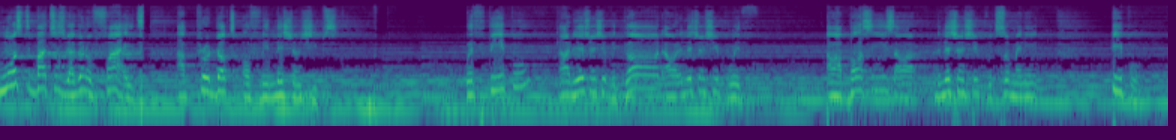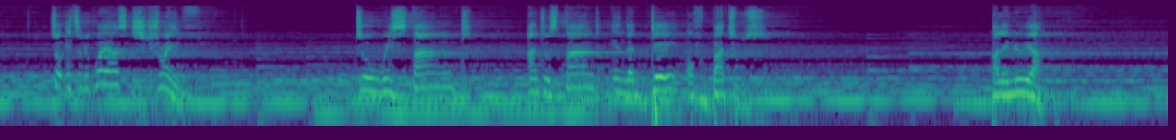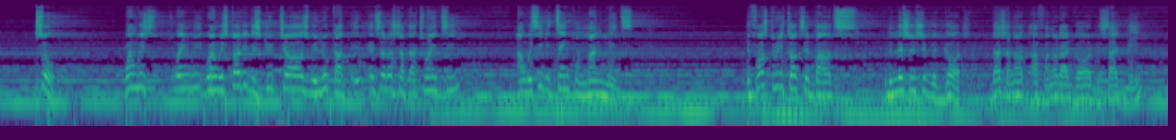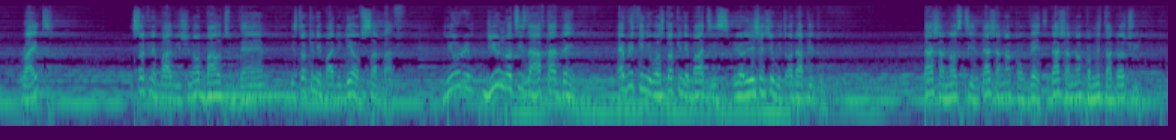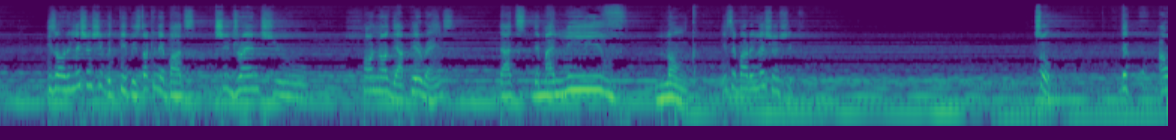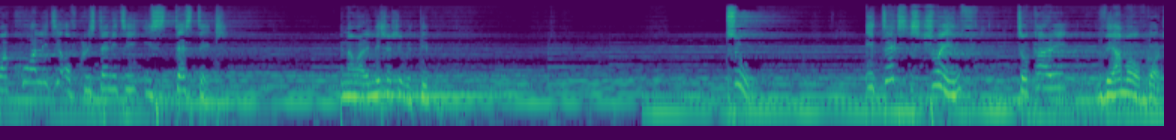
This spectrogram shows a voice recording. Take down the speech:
Most battles we are going to fight are products of relationships with people, our relationship with God, our relationship with our bosses, our relationship with so many people. So it requires strength to withstand and to stand in the day of battles. Hallelujah. So, when we when we when we study the scriptures, we look at Exodus chapter 20 and we see the 10 commandments. The first three talks about relationship with God. Thou shalt not have another God beside me, right? He's talking about you should not bow to them. He's talking about the day of Sabbath. Do you, do you notice that after then, everything he was talking about is your relationship with other people? Thou shalt not steal. Thou shalt not covet. Thou shalt not commit adultery. It's our relationship with people. He's talking about children to honor their parents that they might live long. It's about relationship. So, the, our quality of Christianity is tested in our relationship with people. Two, it takes strength to carry the armor of God.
